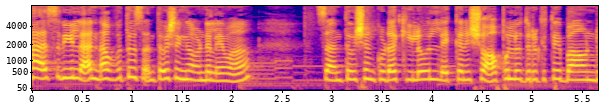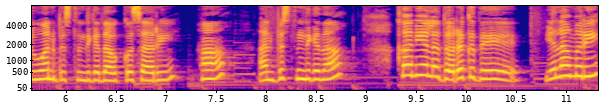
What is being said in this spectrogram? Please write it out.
హాసినిలా నవ్వుతూ సంతోషంగా ఉండలేమా? సంతోషం కూడా కిలోలు లెక్కని షాపుల్లో దొరికితే బాగుండు అనిపిస్తుంది కదా ఒక్కోసారి హా? అనిపిస్తుంది కదా? కానీ అలా దొరకదే. ఎలా మరి?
